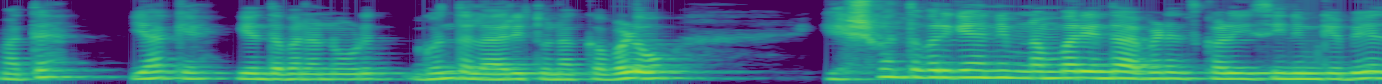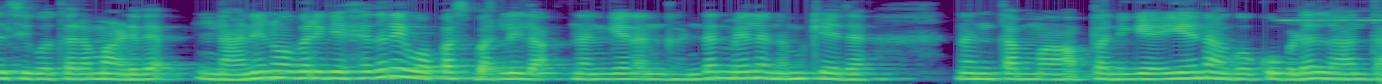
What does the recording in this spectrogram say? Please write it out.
ಮತ್ತೆ ಯಾಕೆ? ಎಂದವನ ನೋಡಿ ಗೊಂದಲ ಅರಿತು ನಕ್ಕವಳು ಯಶವಂತ್ ಅವರಿಗೆ ನಿಮ್ಮ ನಂಬರಿಂದ ಎವಿಡೆನ್ಸ್ ಕಳುಹಿಸಿ ನಿಮಗೆ ಬೇಲ್ ಸಿಗೋ ಥರ ಮಾಡಿದೆ. ನಾನೇನು ಅವರಿಗೆ ಹೆದರಿ ವಾಪಸ್ ಬರಲಿಲ್ಲ. ನನಗೆ ನನ್ನ ಗಂಡನ ಮೇಲೆ ನಂಬಿಕೆ ಇದೆ. ನನ್ನ ತಮ್ಮ ಅಪ್ಪನಿಗೆ ಏನಾಗೋಕ್ಕೂ ಬಿಡಲ್ಲ ಅಂತ.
